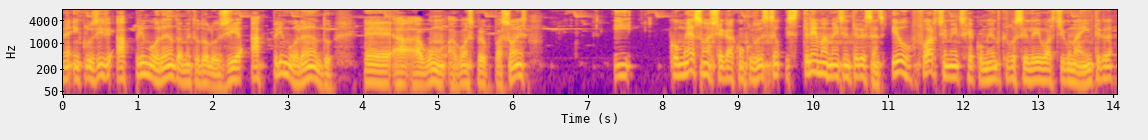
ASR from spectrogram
né, inclusive aprimorando a metodologia, aprimorando é, a, algum, algumas preocupações e começam a chegar a conclusões que são extremamente interessantes. Eu fortemente recomendo que você leia o artigo na íntegra.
